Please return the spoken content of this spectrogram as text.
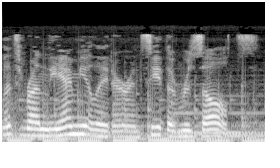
Let's run the emulator and see the results.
